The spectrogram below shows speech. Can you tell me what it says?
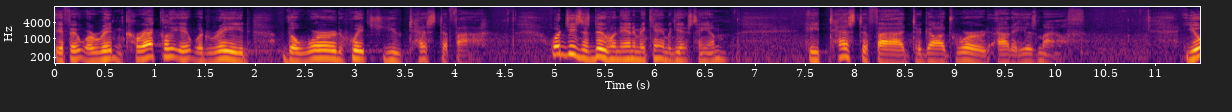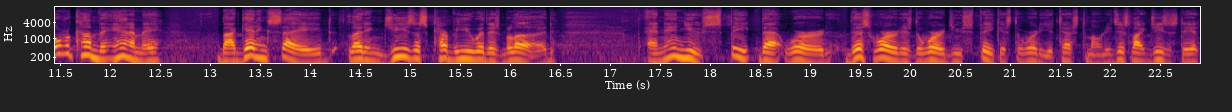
If it were written correctly, it would read, the word which you testify. What did Jesus do when the enemy came against him? He testified to God's word out of his mouth. You overcome the enemy by getting saved, letting Jesus cover you with his blood, and then you speak that word. This word is the word you speak, it's the word of your testimony, just like Jesus did.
